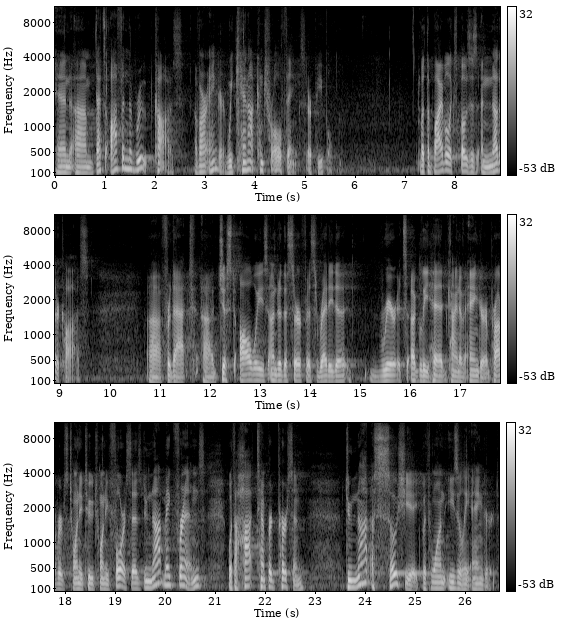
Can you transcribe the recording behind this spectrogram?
And um, that's often the root cause of our anger. We cannot control things or people. But the Bible exposes another cause uh, for that, uh, just always under the surface, ready to rear its ugly head kind of anger. Proverbs 22 24 says, Do not make friends with a hot tempered person, do not associate with one easily angered,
